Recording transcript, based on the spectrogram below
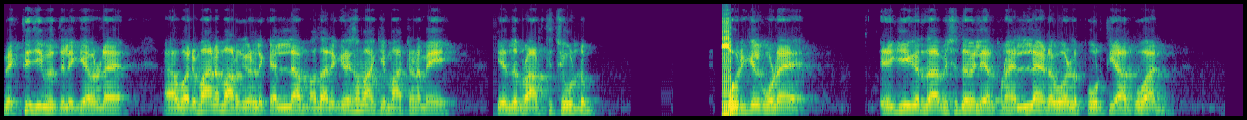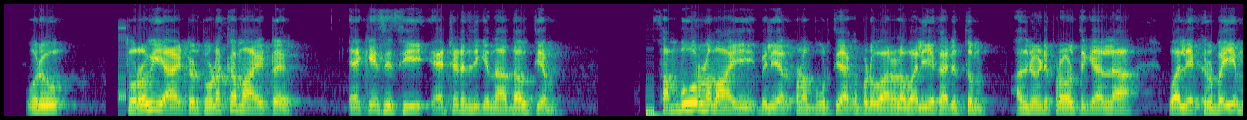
വ്യക്തി ജീവിതത്തിലേക്ക് അവരുടെ വരുമാന മാർഗങ്ങളിലേക്ക് എല്ലാം അത് അനുഗ്രഹമാക്കി മാറ്റണമേ എന്ന് പ്രാർത്ഥിച്ചുകൊണ്ടും ഒരിക്കൽ കൂടെ ഏകീകൃത വിശുദ്ധ ബലിയർപ്പണം എല്ലാ ഇടവുകളിലും പൂർത്തിയാക്കുവാൻ ഒരു തുറവിയായിട്ട് ഒരു തുടക്കമായിട്ട് എ കെ സി സി ഏറ്റെടുത്തിരിക്കുന്ന ദൗത്യം സമ്പൂർണമായി ബലിയർപ്പണം പൂർത്തിയാക്കപ്പെടുവാനുള്ള വലിയ കരുത്തും അതിനുവേണ്ടി പ്രവർത്തിക്കാനുള്ള വലിയ കൃപയും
